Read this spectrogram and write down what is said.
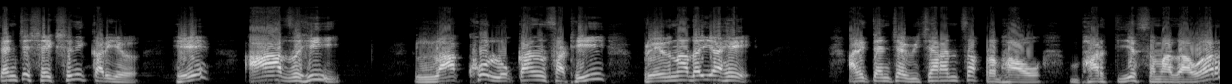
त्यांचे शैक्षणिक कार्य हे आजही लाखो लोकांसाठी प्रेरणादायी आहे आणि त्यांच्या विचारांचा प्रभाव भारतीय समाजावर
